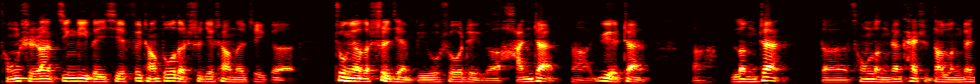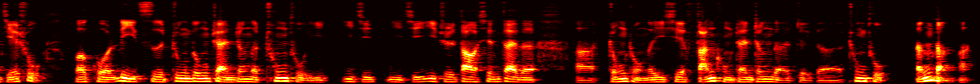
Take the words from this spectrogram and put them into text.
同时啊，经历的一些非常多的世界上的这个重要的事件，比如说这个韩战啊、越战啊、冷战的，从冷战开始到冷战结束，包括历次中东战争的冲突以以及以及一直到现在的啊种种的一些反恐战争的这个冲突等等啊，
